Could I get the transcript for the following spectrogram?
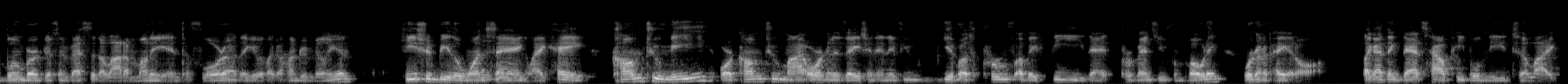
Bloomberg just invested a lot of money into Florida. I think it was like a hundred million he should be the one mm-hmm. saying like hey come to me or come to my organization and if you give us proof of a fee that prevents you from voting we're going to pay it off like i think that's how people need to like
